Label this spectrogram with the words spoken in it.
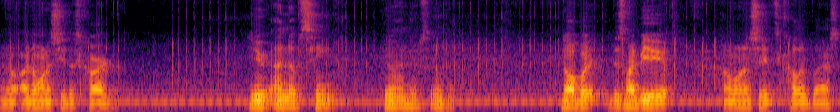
I don't. I don't want to see this card. you end up seeing. You end up seeing it. No, but this might be. I want to say it's color blast.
